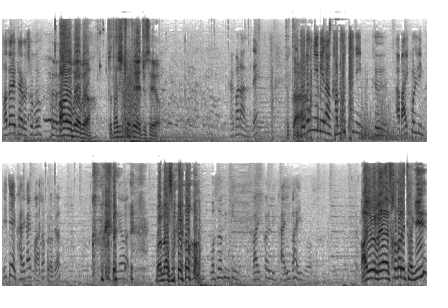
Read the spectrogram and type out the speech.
사다리 타로 쇼부 아 뭐야 뭐야 저 다시 초대해 주세요. 갈만하는데? 됐다. 노동님이랑 감스트님 그 아 마이콜님 1대1 갈갈보 하죠 그러면? 그러면 만나서요? 노동님 마이콜님 가위바위보. 아니면 레알 사다리 타기?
